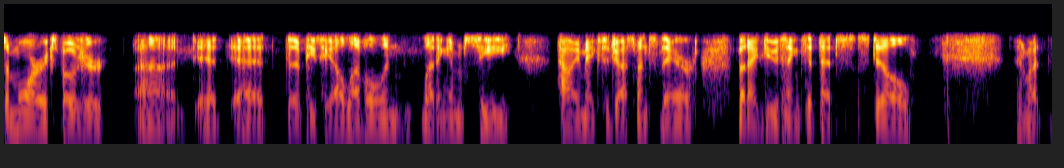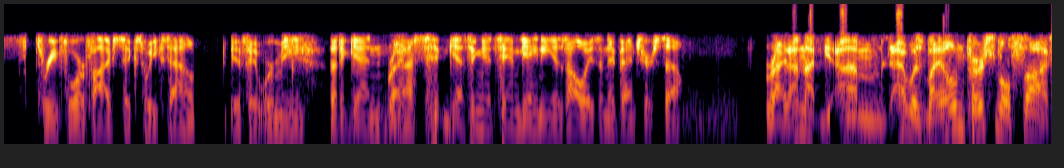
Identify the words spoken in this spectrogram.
some more exposure uh, at, at the PCL level, and letting him see how he makes adjustments there. But I do think that that's still what three, four, five, six weeks out if it were me. But again, right. uh, guessing at Sam Geaney is always an adventure. So. Right. I'm not. Um, that was my own personal thoughts.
